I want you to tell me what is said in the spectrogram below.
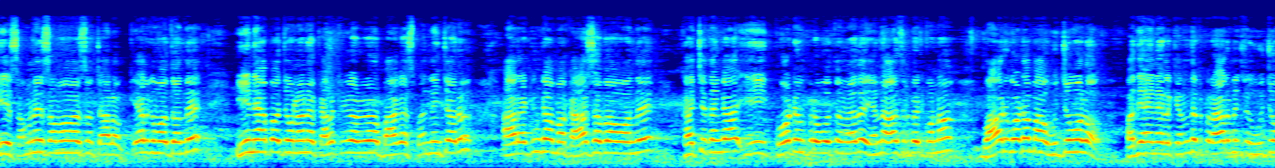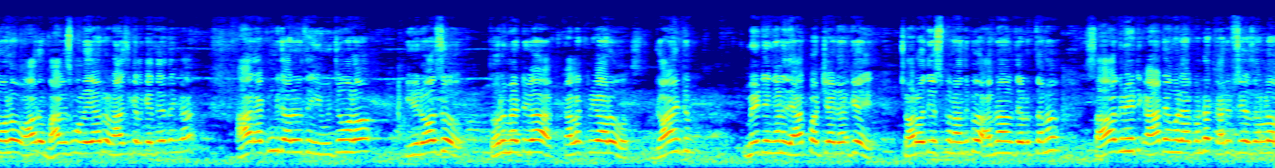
ఈ సమన్వయ సమావేశం చాలా కీలకమవుతుంది. ఈ నేపథ్యంలోనే కలెక్టర్ గారు కూడా బాగా స్పందించారు. ఆ రకంగా మాకు ఆశాభావం ఉంది. ఖచ్చితంగా ఈ కూటమి ప్రభుత్వం మీద ఎన్నో ఆశలు పెట్టుకున్నాం. వారు కూడా మా ఉద్యమంలో పదిహేను ఏళ్ళ కిందట ప్రారంభించిన ఉద్యమంలో వారు భాగస్వాములు అయ్యారు. రాజకీయాలకు అతీతంగా ఆ రకంగా జరుగుతున్న ఈ ఉద్యమంలో ఈరోజు తొలిమెట్టుగా కలెక్టర్ గారు జాయింట్ మీటింగ్ అనేది ఏర్పాటు చేయడానికి చొరవ తీసుకున్నందుకు అభినందనలు తెలుపుతాను. సాగునీటికి ఆటంకం లేకుండా ఖరీఫ్ సీజన్లో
